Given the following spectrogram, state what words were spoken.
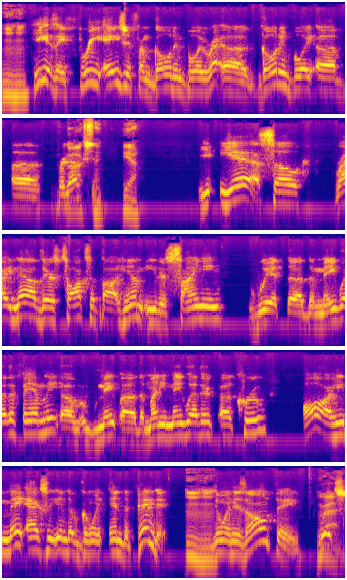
Mm-hmm. he is a free agent from Golden Boy uh, Golden Boy uh, uh, Production. Yeah. Y- yeah. So right now, there's talks about him either signing with uh, the Mayweather family, uh, May, uh, the Money Mayweather uh, crew, or he may actually end up going independent, doing his own thing. Which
